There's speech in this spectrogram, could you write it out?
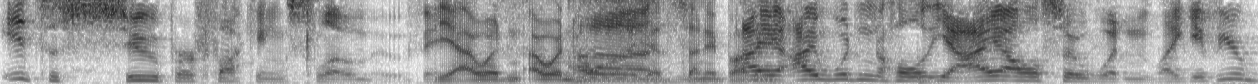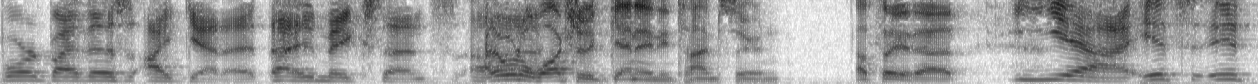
it's a super fucking slow movie. Yeah, I wouldn't. I wouldn't hold it Uh, against anybody. I, I wouldn't hold. Yeah, I also wouldn't. Like, if you're bored by this, I get it. It makes sense. Uh, I don't want to watch it again anytime soon. I'll tell you that. Yeah, it's it.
